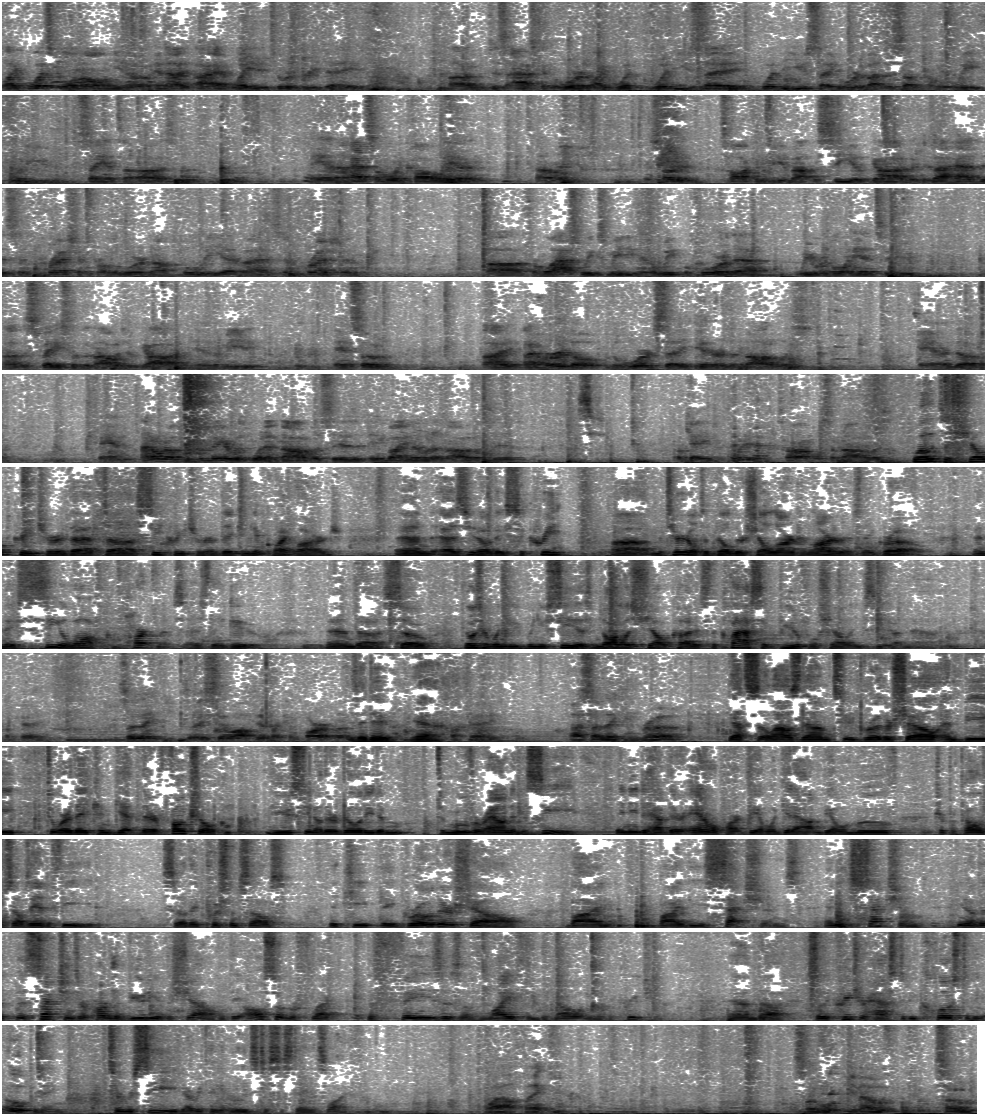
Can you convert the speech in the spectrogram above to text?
like what's going on, you know, and I, I had waited two or three days, uh, just asking the Lord, like, what, what do you say? What do you say, Lord, about this upcoming week? What are you saying to us? And I had someone call in um, and started talking to me about the sea of God because I had this impression from the Lord, not fully yet, but I had this impression uh, from last week's meeting and the week before that we were going into uh, the space of the knowledge of God in the meeting. And so I, I heard the, the word say, enter the nautilus. And uh, and I don't know if you're familiar with what a nautilus is. Anybody know what a nautilus is? Okay, what is, Tom, what's a nautilus? Well, it's a shelled creature, that uh, sea creature. They can get quite large, and as you know, they secrete uh, material to build their shell larger and larger as they grow, and they seal off compartments as they do. And uh, so, those are when you when you see this nautilus shell cut. It's the classic beautiful shell that you see cut in half. Okay, so they so they seal off different compartments. They do, yeah. Okay, uh, so they can grow. that allows them to grow their shell and be to where they can get their functional com- use, you know, their ability to, to move around in the sea. They need to have their animal part be able to get out and be able to move to propel themselves and to feed. So they push themselves. They keep. They grow their shell by by these sections, and each section, you know, the, the sections are part of the beauty of the shell, but they also reflect the phases of life and development of the creature. And uh, so the creature has to be close to the opening to receive everything it needs to sustain its life. Wow, thank you. So, you know, so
